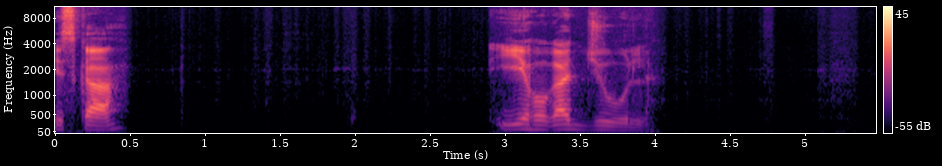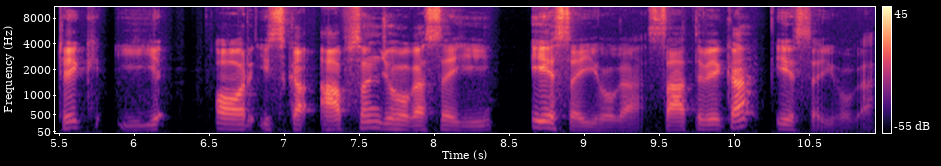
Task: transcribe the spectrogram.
इसका, ये होगा जूल। ठीक? ये, और इसका ऑप्शन जो होगा सही, ए सही होगा। सातवें का ए सही होगा।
